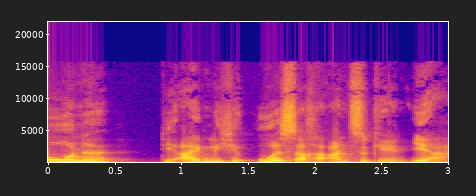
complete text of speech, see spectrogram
ohne die eigentliche Ursache anzugehen. Ja,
